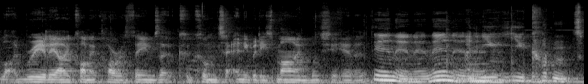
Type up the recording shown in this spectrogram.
like really iconic horror themes that could come to anybody's mind once you hear that. And And you, you couldn't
